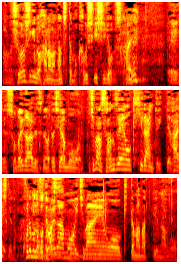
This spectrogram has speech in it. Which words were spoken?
あの資本主義の花は何つっても株式市場ですからね。はいえーそれがですね、私はもう1万3000円を危機ラインと言ってるんですけど、はいこれも残ってますそれがもう1万円を切ったままっていうのはもう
